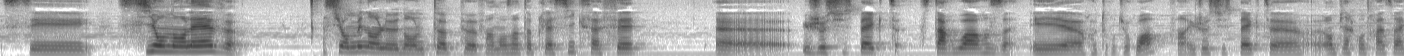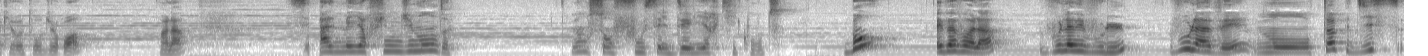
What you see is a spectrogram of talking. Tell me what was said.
C'est. Si on enlève si on met dans le, dans top, dans un top classique, ça fait euh, Je suspecte Star Wars et euh, Retour du Roi. Enfin, Je suspecte Empire contre-attaque et Retour du Roi. Voilà. C'est pas le meilleur film du monde. Mais on s'en fout, c'est le délire qui compte. Bon, et ben voilà, vous l'avez voulu, vous l'avez, mon top 10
